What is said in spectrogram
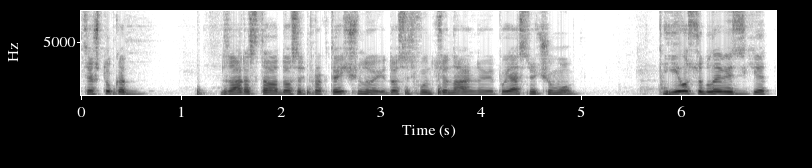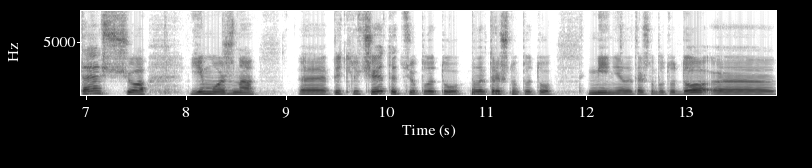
ця штука зараз стала досить практичною і досить функціональною. Поясню чому. Її особливість є те, що її можна підключити цю плиту, електричну плиту, міні-електричну плиту до е,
